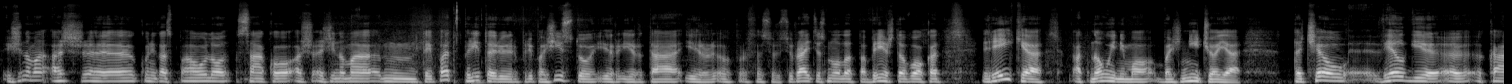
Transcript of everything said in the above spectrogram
Žinoma, aš, e, kunigas Paulo sako, aš, aš žinoma, taip pat pritariu ir pripažįstu ir, ir tą, ir profesorius Juraitis nuolat pabrėždavo, kad reikia atnaujinimo bažnyčioje. Tačiau vėlgi, e, ką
